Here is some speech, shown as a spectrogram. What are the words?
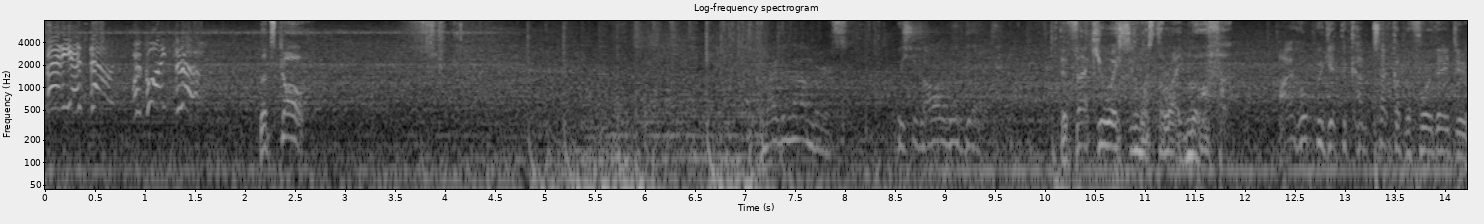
Barrier's down! We're going through! Let's go. By the numbers, we should all be dead. Evacuation was the right move. I hope we get to Kamchatka before they do.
